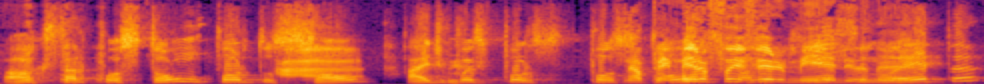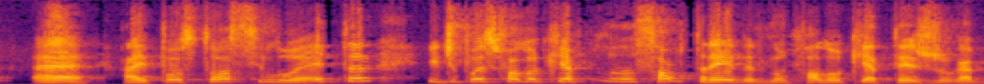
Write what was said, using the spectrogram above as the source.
A Rockstar postou um pôr do sol, aí depois pos- postou. Não, primeiro foi vermelho, a né? silhueta, É, aí postou a silhueta e depois falou que ia lançar um trailer. Não falou que ia ter jogado.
